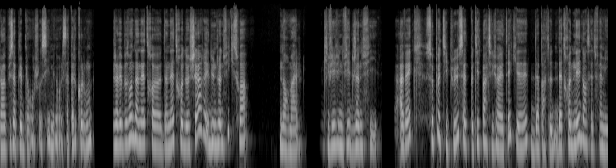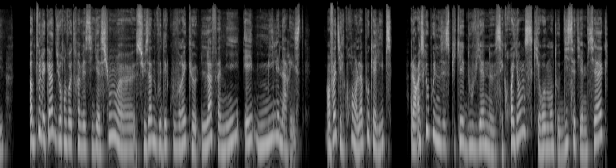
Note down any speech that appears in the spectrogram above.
J'aurais pu s'appeler Blanche aussi, mais non, elle s'appelle Colombe. J'avais besoin d'un être, d'un être de chair et d'une jeune fille qui soit normale, qui vive une vie de jeune fille, avec ce petit plus, cette petite particularité qui est d'être née dans cette famille. En tous les cas, durant votre investigation, euh, Suzanne, vous découvrez que la famille est millénariste. En fait, ils croient en l'apocalypse. Alors, est-ce que vous pouvez nous expliquer d'où viennent ces croyances qui remontent au XVIIe siècle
